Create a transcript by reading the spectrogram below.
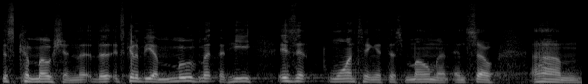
this commotion. The, the, it's going to be a movement that he isn't wanting at this moment. And so um,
